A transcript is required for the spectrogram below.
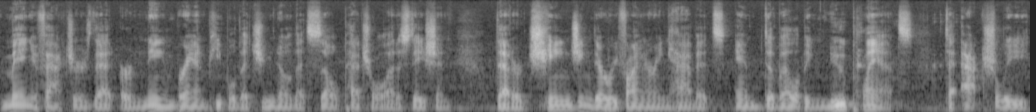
manufacturers that are name brand people that you know that sell petrol at a station that are changing their refining habits and developing new plants to actually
